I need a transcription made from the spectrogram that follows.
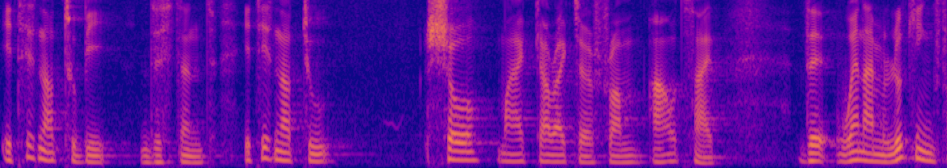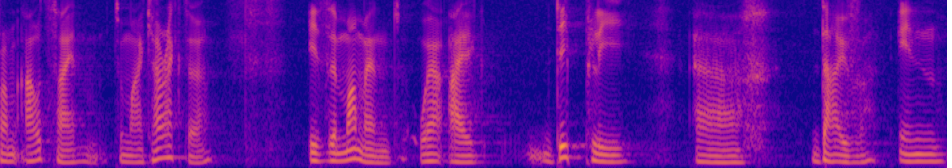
it is not to be distant. It is not to show my character from outside. The, when I'm looking from outside to my character, is the moment where I deeply uh, dive in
